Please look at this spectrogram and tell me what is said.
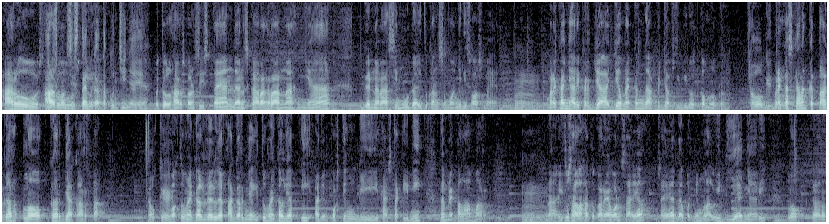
Harus, Harus, konsisten iya. kata kuncinya ya. Betul, harus konsisten dan sekarang ranahnya generasi muda itu kan semuanya di sosmed. Hmm. Mereka nyari kerja aja mereka nggak ke jobsdb.com loh bro. Oh gitu. Mereka sekarang ke tagar loker Jakarta. Oke. Waktu mereka lihat tagarnya itu mereka lihat ih ada yang posting di hashtag ini dan mereka lamar. Hmm. Nah itu salah satu karyawan saya, saya dapatnya melalui dia nyari loker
